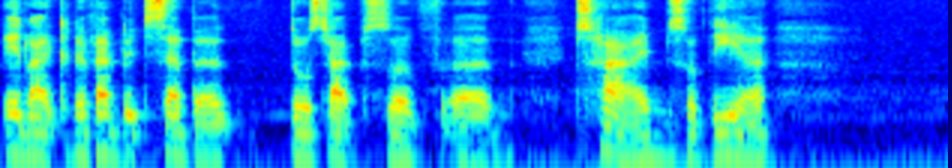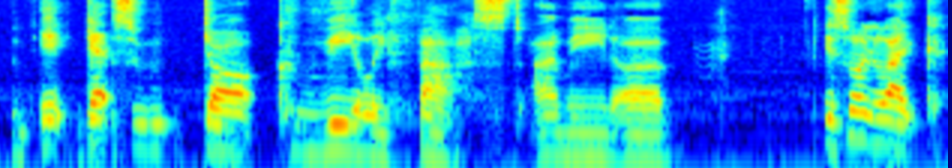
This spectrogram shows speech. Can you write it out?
in like November, December, those types of um, times of the year, it gets dark really fast. I mean, um, it's only like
